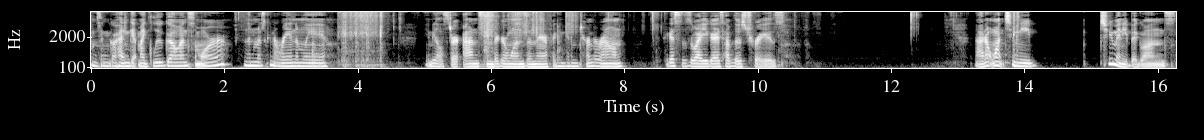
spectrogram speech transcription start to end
just gonna go ahead and get my glue going some more. And then I'm just gonna randomly Maybe I'll start adding some bigger ones in there if I can get them turned around. I guess this is why you guys have those trays. Now, I don't want too many, too many big ones.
